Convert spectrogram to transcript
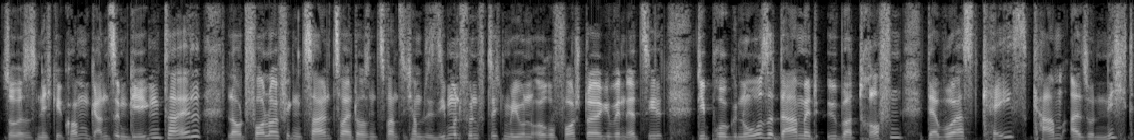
So ist es nicht gekommen. Ganz im Gegenteil. Laut vorläufigen Zahlen 2020 haben sie 57 Millionen Euro Vorsteuergewinn erzielt. Die Prognose damit übertroffen. Der Worst Case kam also nicht.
